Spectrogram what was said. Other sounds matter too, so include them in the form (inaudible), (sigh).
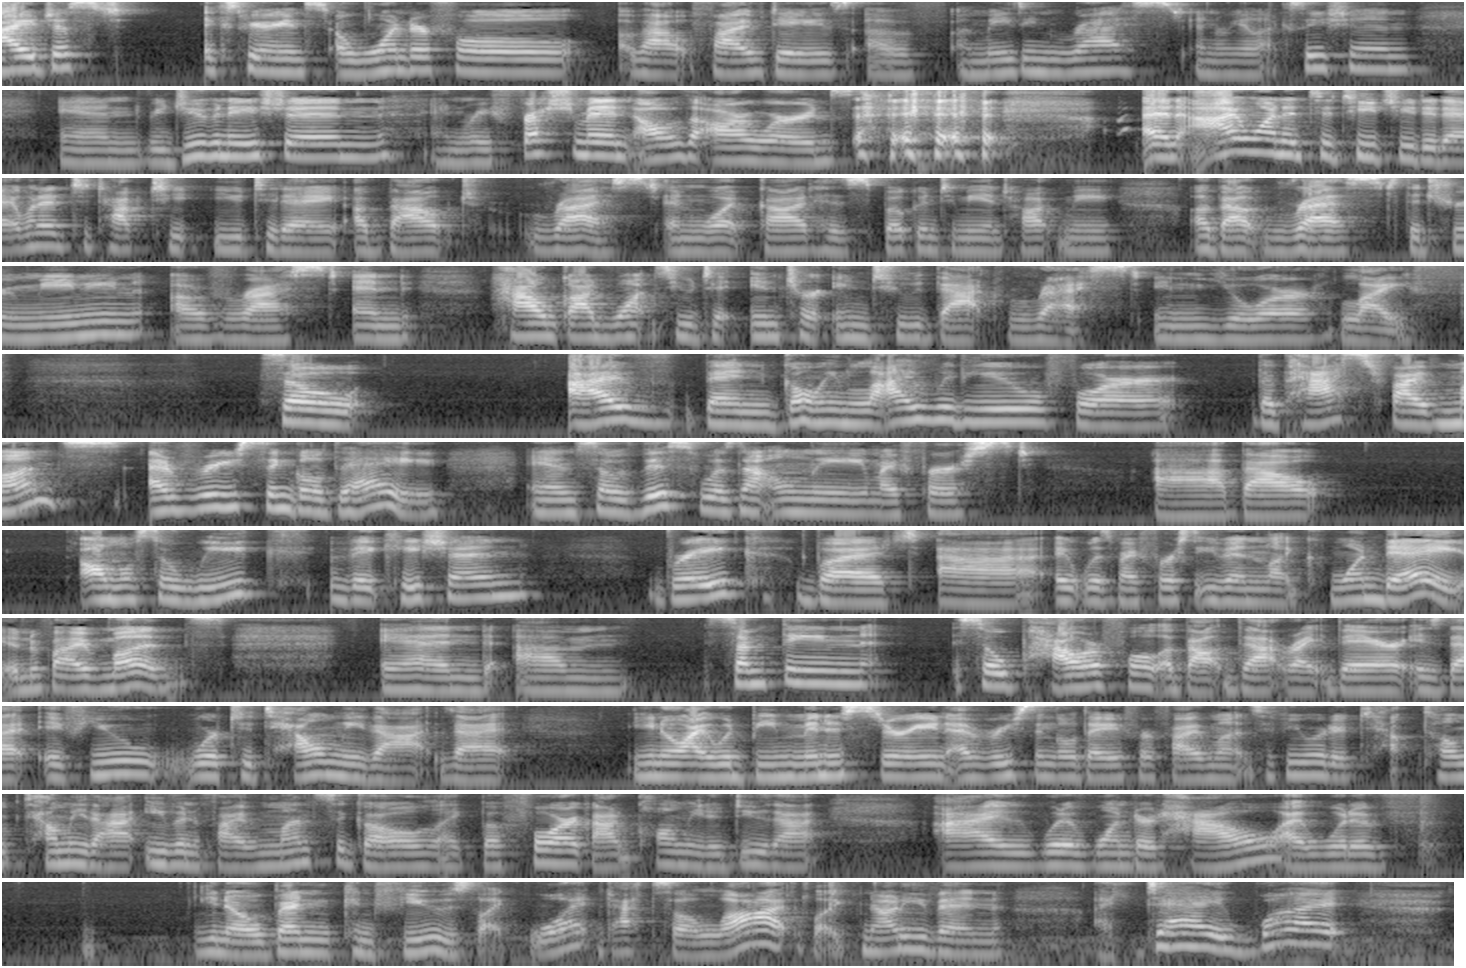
I just experienced a wonderful about five days of amazing rest and relaxation and rejuvenation and refreshment, all of the R words. (laughs) and I wanted to teach you today, I wanted to talk to you today about rest and what God has spoken to me and taught me about rest, the true meaning of rest, and how God wants you to enter into that rest in your life. So, I've been going live with you for the past five months every single day. And so, this was not only my first uh, about almost a week vacation break, but uh, it was my first even like one day in five months. And um, something so powerful about that right there is that if you were to tell me that, that, you know, I would be ministering every single day for five months. If you were to t- tell, tell me that even five months ago, like before God called me to do that, I would have wondered how. I would have you know, been confused like, what? That's a lot. Like, not even a day. What?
